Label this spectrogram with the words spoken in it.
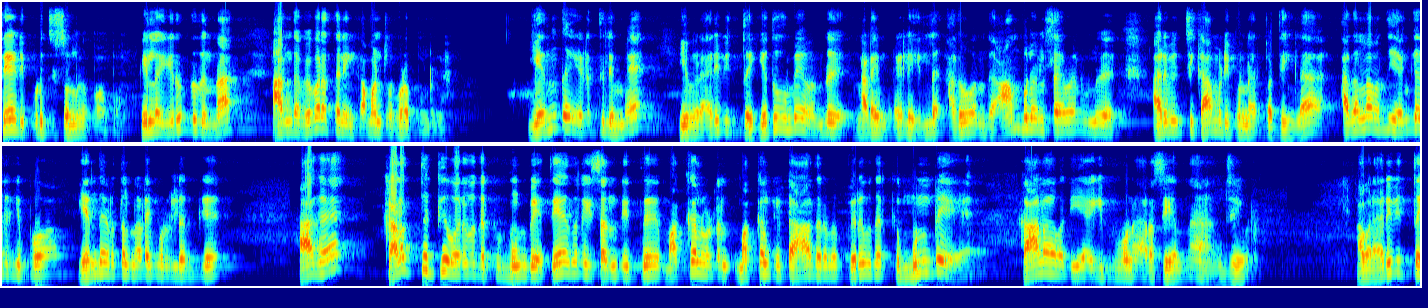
தேடி பிடிச்சி சொல்லுங்கள் பார்ப்போம் இல்லை இருந்ததுன்னா அந்த விவரத்தை நீங்கள் கமெண்ட்ல கூட போடுங்க எந்த இடத்துலையுமே இவர் அறிவித்த எதுவுமே வந்து நடைமுறையில் இல்லை. அதுவும் அந்த ஆம்புலன்ஸ் சேவைன்னு அறிவித்து காமெடி பண்ணார் பார்த்தீங்களா அதெல்லாம் வந்து எங்கே இருக்கு இப்போது எந்த இடத்துல நடைமுறையில் இருக்குது ஆக களத்துக்கு வருவதற்கு முன்பே தேர்தலை சந்தித்து மக்களுடன் மக்கள் கிட்ட ஆதரவு பெறுவதற்கு முன்பே காலாவதியாகி போன அரசியல் தான் விஜயோட. அவர் அறிவித்த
